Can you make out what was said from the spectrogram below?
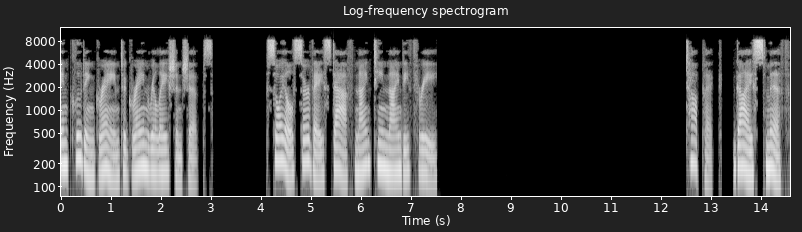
including grain-to-grain -grain relationships. Soil Survey Staff 1993 Guy Smith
